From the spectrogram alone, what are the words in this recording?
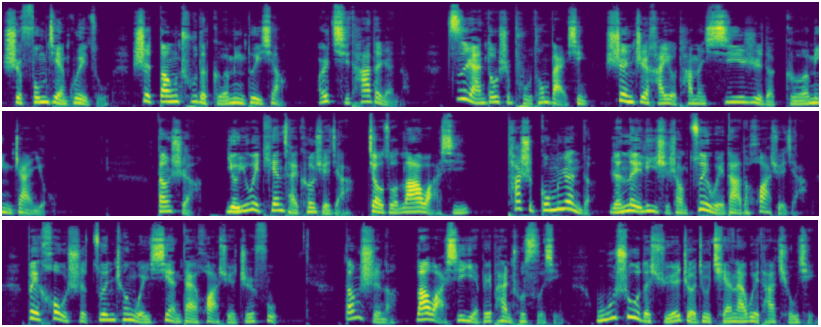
是封建贵族，是当初的革命对象，而其他的人呢，自然都是普通百姓，甚至还有他们昔日的革命战友。当时啊，有一位天才科学家叫做拉瓦锡，他是公认的人类历史上最伟大的化学家，被后世尊称为现代化学之父。当时呢，拉瓦锡也被判处死刑，无数的学者就前来为他求情。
